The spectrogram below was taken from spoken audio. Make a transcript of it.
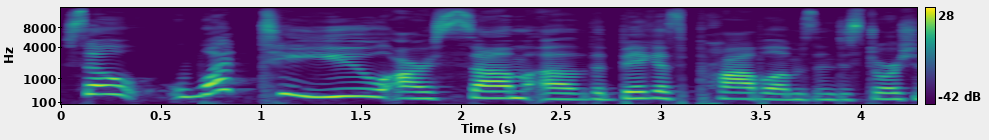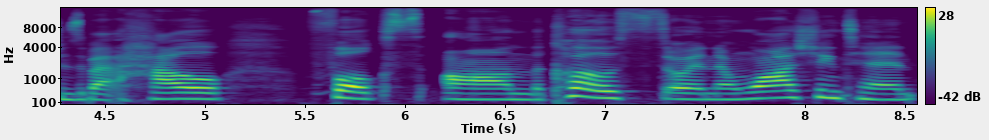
So, what to you are some of the biggest problems and distortions about how folks on the coast or in Washington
